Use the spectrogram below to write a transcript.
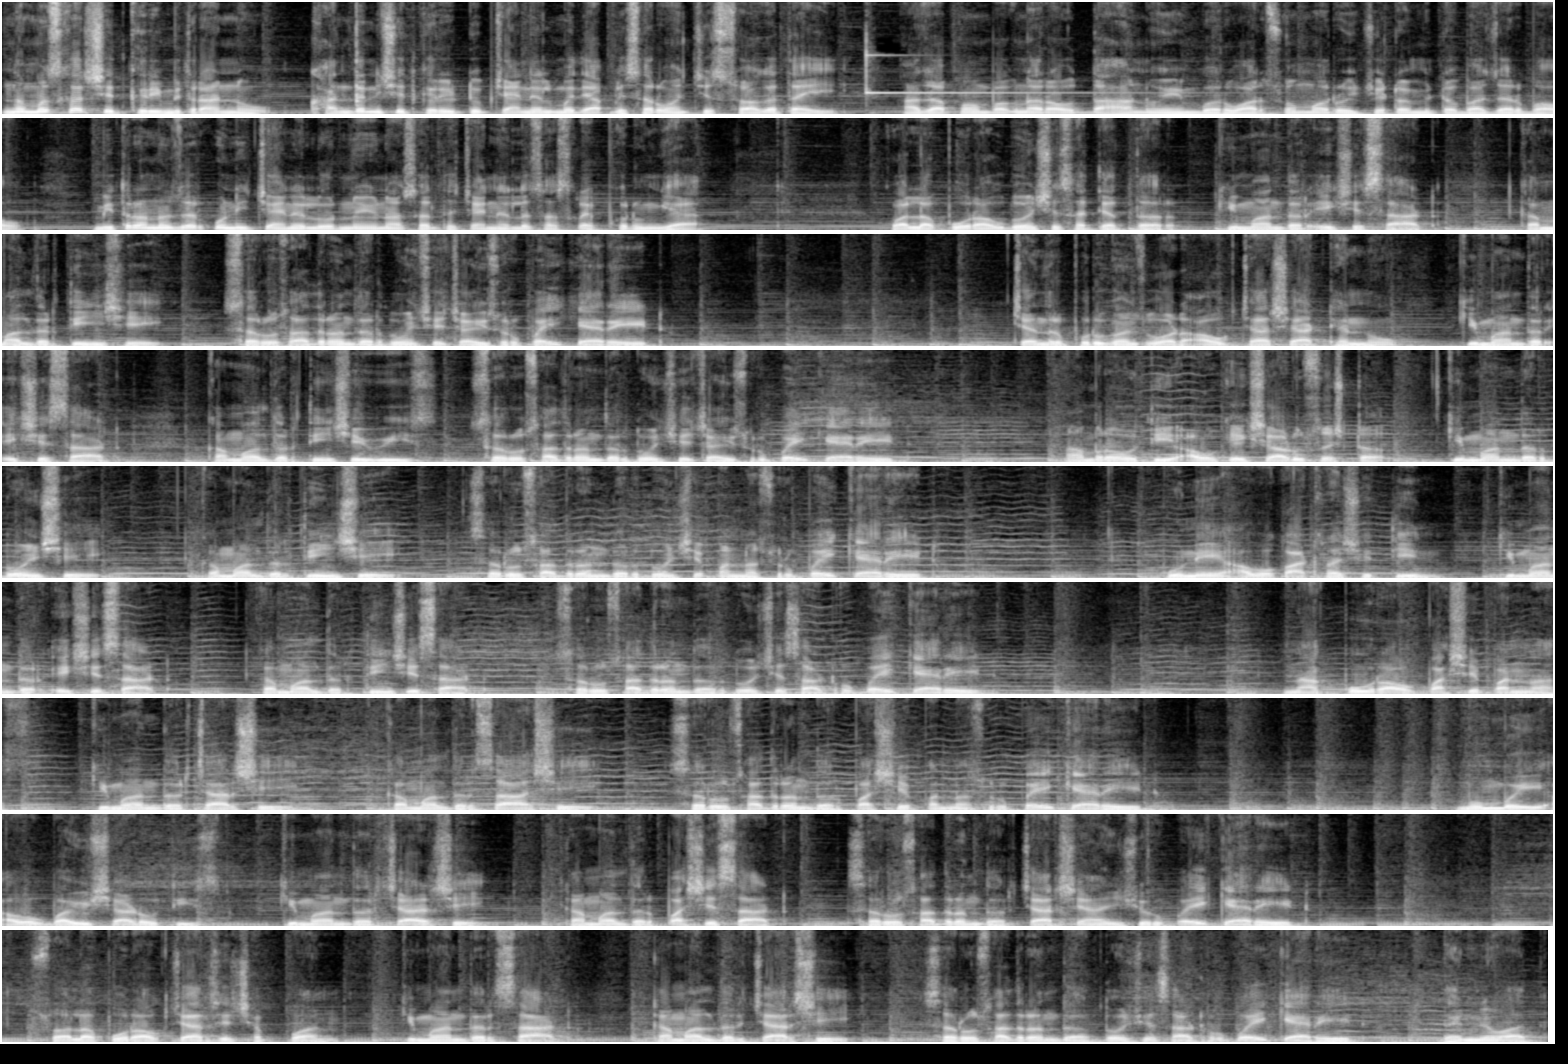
नमस्कार शेतकरी मित्रांनो खानदानी शेतकरी यूट्यूब चॅनलमध्ये आपले सर्वांचे स्वागत आहे. आज आपण बघणार आहोत दहा नोव्हेंबर वार सोमवार रोजचे टोमॅटो बाजारभाव मित्रांनो जर कोणी चॅनलवर नवीन असाल तर चॅनलला सबस्क्राईब करून घ्या. कोल्हापूर आव दोनशे सत्याहत्तर किमान दर एकशे साठ कमाल दर तीनशे सर्वसाधारण दर दोनशे चाळीस रुपये कॅरेट. चंद्रपूर गंजवड आवक चारशे अठ्ठ्याण्णव किमान दर एकशे साठ कमाल दर तीनशे वीस सर्वसाधारण दर दोनशे चाळीस रुपये कॅरेट. अमरावती आवक एकशे अडुसष्ट किमान दर दोनशे कमाल दर तीनशे सर्वसाधारण दर दोनशे पन्नास रुपये कॅरेट. पुणे आवक अठराशे तीन किमान दर एकशे साठ कमाल दर तीनशे साठ सर्वसाधारण दर दोनशे साठ रुपये कॅरेट. नागपूर आव पाचशे पन्नास किमान दर चारशे कमाल दर सहाशे सर्वसाधारण दर पाचशे पन्नास रुपये कॅरेट. मुंबई आवक बावीसशे अडोतीस किमान दर चारशे कमाल दर पाचशे साठ सर्वसाधारण दर चारशे ऐंशी रुपये कॅरेट. सोलापूर आवक चारशे छप्पन किमान दर साठ कमाल दर चारशे सर्वसाधारण दर दोनशे साठ रुपये कॅरेट. धन्यवाद.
